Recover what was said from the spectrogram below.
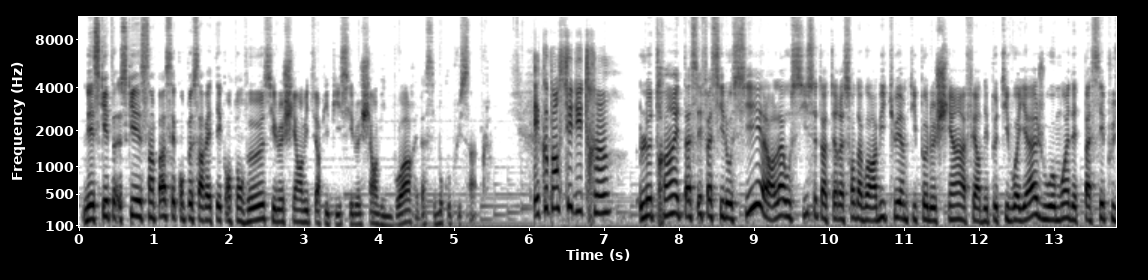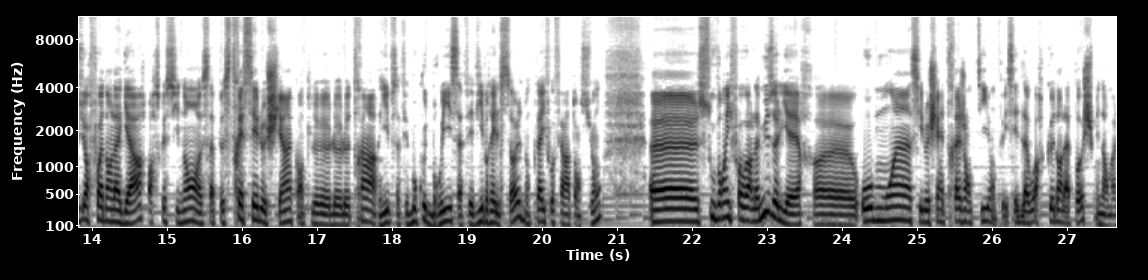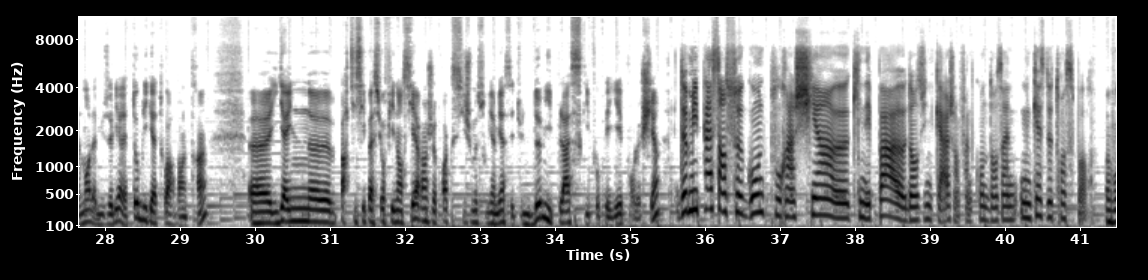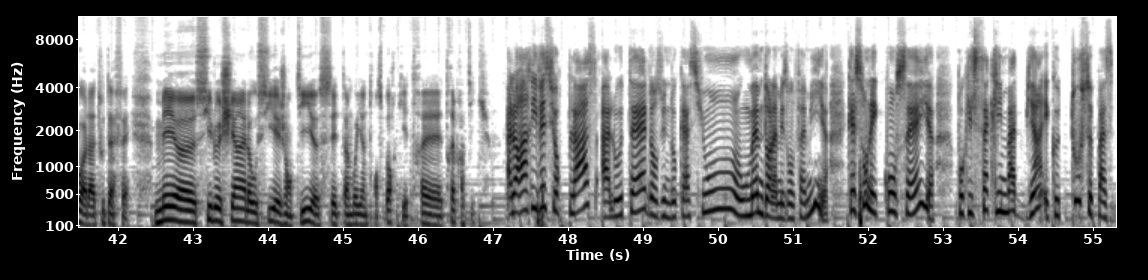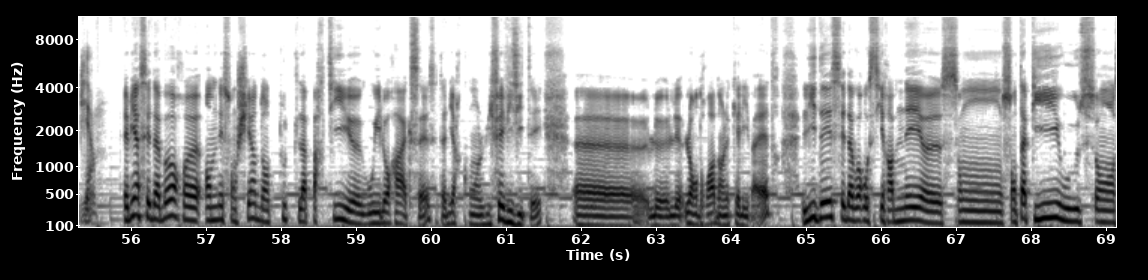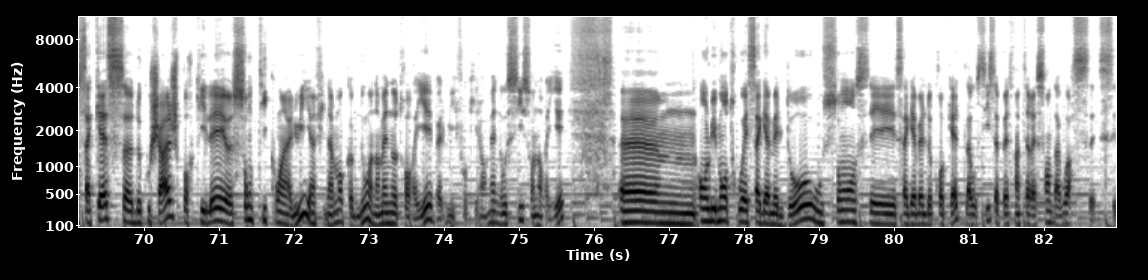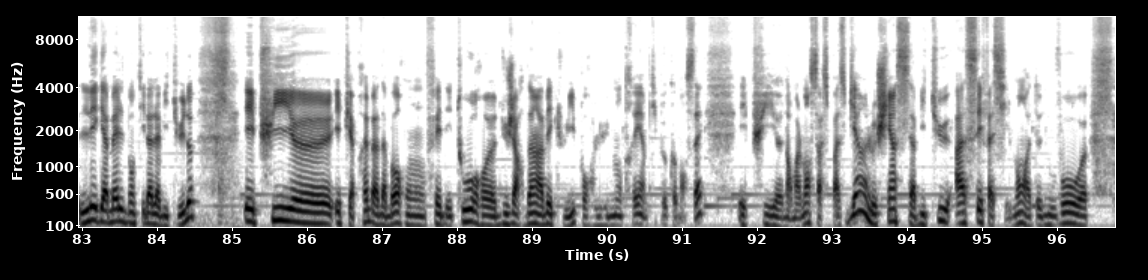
Mais ce qui est, ce qui est sympa, c'est qu'on peut s'arrêter quand on veut. Si le chien a envie de faire pipi, si le chien a envie de boire, et eh ben c'est beaucoup plus simple. Et que penses-tu du train? Le train est assez facile aussi. Alors là aussi, c'est intéressant d'avoir habitué un petit peu le chien à faire des petits voyages ou au moins d'être passé plusieurs fois dans la gare parce que sinon, euh, ça peut stresser le chien quand le, train arrive. Ça fait beaucoup de bruit, ça fait vibrer le sol. Donc là, il faut faire attention. Euh, souvent, il faut avoir la muselière. Euh, au moins, si le chien est très gentil, on peut essayer de l'avoir que dans la poche, mais normalement, la muselière est obligatoire dans le train. il y a une participation financière. Hein. je crois que si je me souviens bien, c'est une demi-place qu'il faut payer pour le chien. Demi-place en seconde pour un chien chien euh, qui n'est pas euh, dans une cage, en fin de compte, dans une caisse de transport. Voilà, tout à fait. Mais euh, si le chien, là aussi, est gentil, c'est un moyen de transport qui est très, très pratique. Alors, arriver sur place, à l'hôtel, dans une location ou même dans la maison de famille, quels sont les conseils pour qu'il s'acclimate bien et que tout se passe bien? Eh bien, c'est d'abord euh, emmener son chien dans toute la partie euh, où il aura accès, c'est-à-dire qu'on lui fait visiter euh, l'endroit dans lequel il va être. L'idée, c'est d'avoir aussi ramené son, tapis ou son, sa caisse de couchage pour qu'il ait son petit coin à lui. Hein, finalement, comme nous, on emmène notre oreiller, ben, lui, il faut qu'il emmène aussi son oreiller. on lui montre où est sa gamelle d'eau, où sont ses, sa gamelle de croquettes. Là aussi, ça peut être intéressant d'avoir les gamelles dont il a l'habitude. Et puis, euh, et puis après, bah, d'abord, on fait des tours euh, du jardin avec lui pour lui montrer un petit peu comment c'est. Et puis, euh, normalement, ça se passe bien. Le chien s'habitue assez facilement à de nouveaux,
